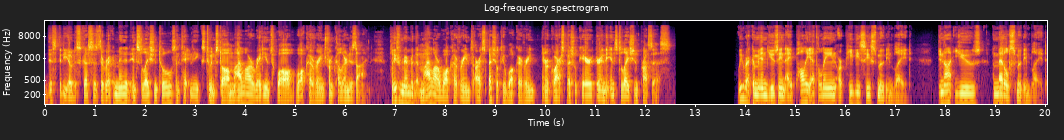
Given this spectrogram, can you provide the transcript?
This video discusses the recommended installation tools and techniques to install Mylar Radiance Wall wall coverings from Color and Design. Please remember that Mylar wall coverings are a specialty wall covering and require special care during the installation process. We recommend using a polyethylene or PVC smoothing blade. Do not use a metal smoothing blade.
